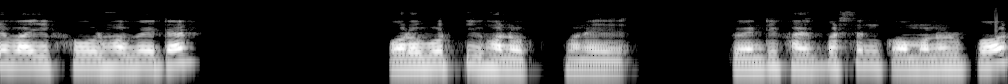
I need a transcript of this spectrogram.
এ বাই ফোর হবে এটার। পরবর্তী ঘনক মানে টোয়েন্টি ফাইভ পার্সেন্ট কমানোর পর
